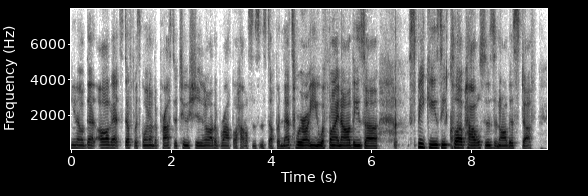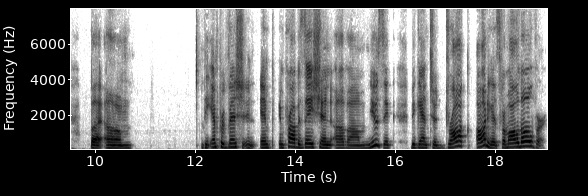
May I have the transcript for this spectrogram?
you know that all that stuff was going on the prostitution and all the brothel houses and stuff. And that's where you would find all these uh speakeasy clubhouses and all this stuff. But um the improvisation imp, improvisation of um, music began to draw audience from all over.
